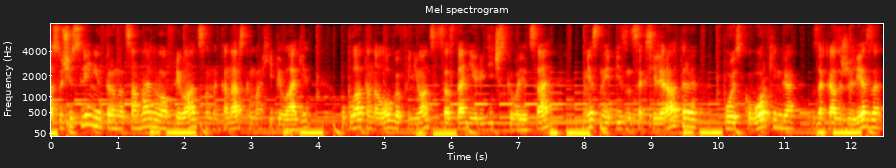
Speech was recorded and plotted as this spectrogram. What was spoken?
Осуществление интернационального фриланса на Канарском архипелаге, уплата налогов и нюансы создания юридического лица, местные бизнес-акселераторы, поиск воркинга, заказ железа,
